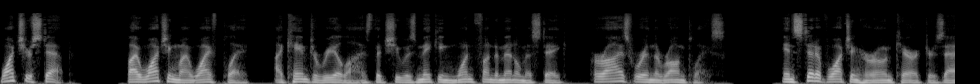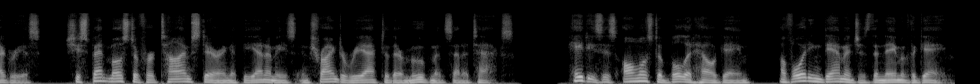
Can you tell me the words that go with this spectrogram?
Watch your step. By watching my wife play, I came to realize that she was making one fundamental mistake her eyes were in the wrong place. Instead of watching her own character Zagreus, she spent most of her time staring at the enemies and trying to react to their movements and attacks. Hades is almost a bullet hell game, Avoiding damage is the name of the game.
